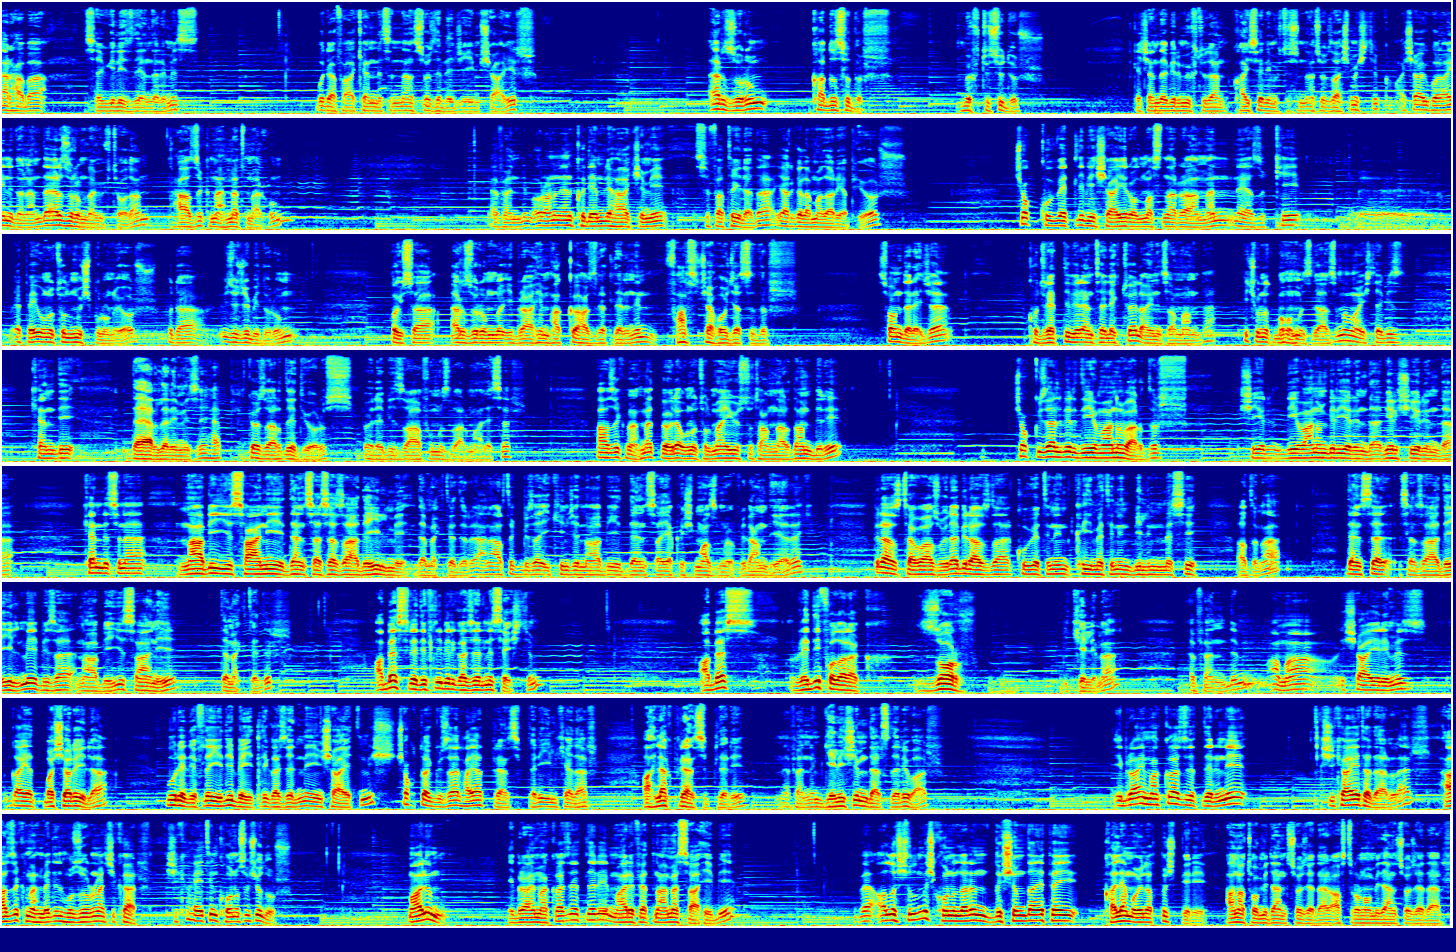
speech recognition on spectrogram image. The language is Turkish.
Merhaba sevgili izleyenlerimiz. Bu defa kendisinden söz edeceğim şair Erzurum kadısıdır, müftüsüdür. Geçen de bir müftüden, Kayseri müftüsünden söz açmıştık. Aşağı yukarı aynı dönemde Erzurum'da müftü olan Hazık Mehmet merhum. Efendim oranın en kıdemli hakimi sıfatıyla da yargılamalar yapıyor. Çok kuvvetli bir şair olmasına rağmen ne yazık ki e, epey unutulmuş bulunuyor. Bu da üzücü bir durum. Oysa Erzurumlu İbrahim Hakkı Hazretlerinin Farsça hocasıdır. Son derece kudretli bir entelektüel aynı zamanda. Hiç unutmamamız lazım ama işte biz kendi değerlerimizi hep göz ardı ediyoruz. Böyle bir zaafımız var maalesef. Hazık Mehmet böyle unutulmaya yüz tutanlardan biri. Çok güzel bir divanı vardır. Şiir, divanın bir yerinde, bir şiirinde kendisine Nabi-i Sani dense seza değil mi demektedir. Yani artık bize ikinci Nabi dense yakışmaz mı filan diyerek biraz tevazuyla biraz da kuvvetinin kıymetinin bilinmesi adına dense seza değil mi bize Nabi-i Sani demektedir. Abes redifli bir gazelini seçtim. Abes redif olarak zor bir kelime efendim ama şairimiz gayet başarıyla bu redifle yedi beyitli gazelini inşa etmiş. Çok da güzel hayat prensipleri, ilkeler, ahlak prensipleri, efendim gelişim dersleri var. İbrahim Hakkı Hazretlerini şikayet ederler. Hazık Mehmet'in huzuruna çıkar. Şikayetin konusu şudur. Malum İbrahim Hakkı Hazretleri marifetname sahibi ve alışılmış konuların dışında epey kalem oynatmış biri. Anatomiden söz eder, astronomiden söz eder,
